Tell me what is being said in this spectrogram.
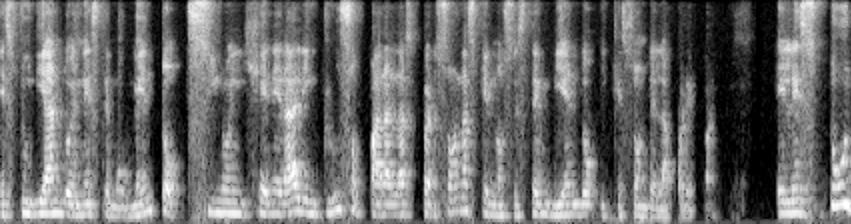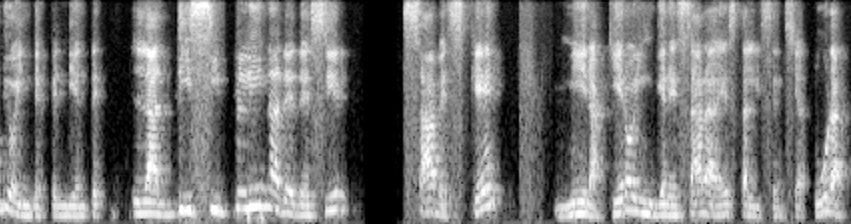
estudiando en este momento, sino en general incluso para las personas que nos estén viendo y que son de la prepa. El estudio independiente, la disciplina de decir, ¿sabes qué? mira, quiero ingresar a esta licenciatura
